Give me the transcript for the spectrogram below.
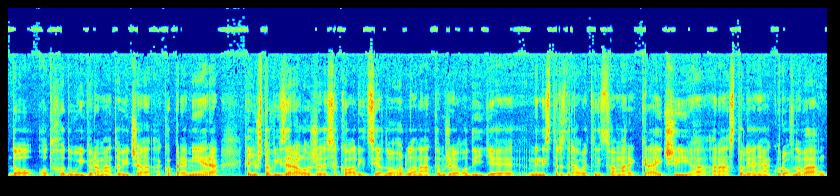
do odchodu Igora Matoviča ako premiéra. Keď už to vyzeralo, že sa koalícia dohodla na tom, že odíde minister zdravotníctva Marek Krajčí a, a nástolia nejakú rovnováhu,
